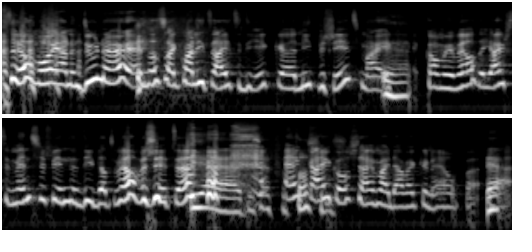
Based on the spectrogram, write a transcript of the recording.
echt heel mooi aan een doener. En dat zijn kwaliteiten die ik niet bezit. Maar ik kan weer wel de juiste mensen vinden die dat wel bezitten. Ja, het is echt fantastisch. En kijken of zij mij daarbij kunnen helpen. Ja. ja.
